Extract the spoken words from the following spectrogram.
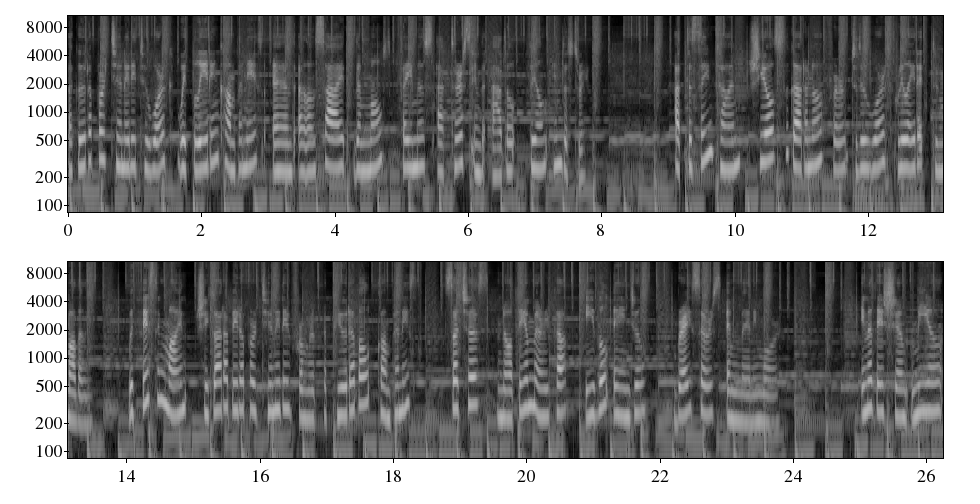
a good opportunity to work with leading companies and alongside the most famous actors in the adult film industry. At the same time, she also got an offer to do work related to modeling. With this in mind, she got a big opportunity from reputable companies such as Naughty America, Evil Angel, Brazzers, and many more. In addition, Mia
